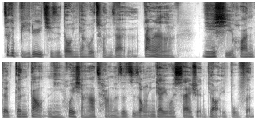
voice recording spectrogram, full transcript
这个比率其实都应该会存在的。当然了、你喜欢的跟到你会想要唱的这之中，应该又会筛选掉一部分。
